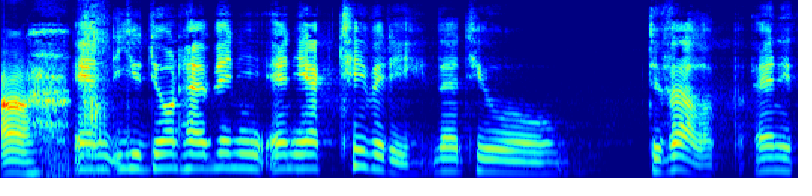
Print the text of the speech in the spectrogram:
Uh, and you don't have any any activity that you develop? Any?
